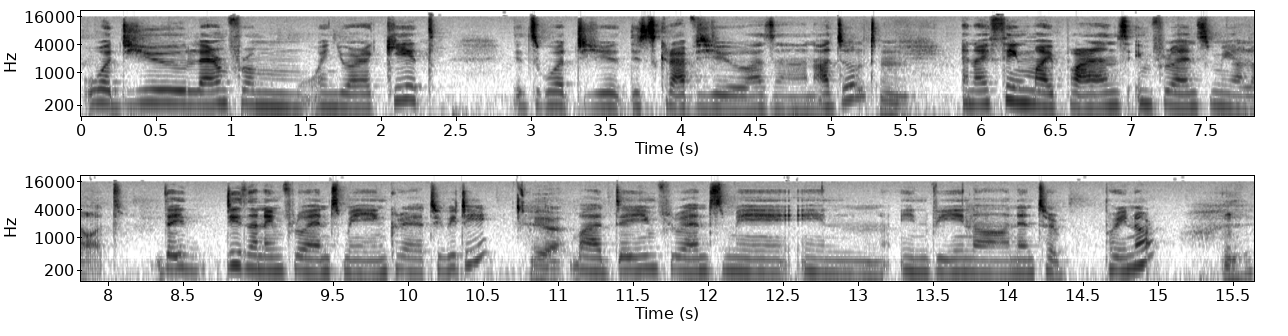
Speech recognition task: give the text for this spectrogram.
what you learn from when you are a kid, it's what you describes you as an adult, Hmm. and I think my parents influenced me a lot. They didn't influence me in creativity, Yeah. but they influenced me in in being an entrepreneur. Mhm.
